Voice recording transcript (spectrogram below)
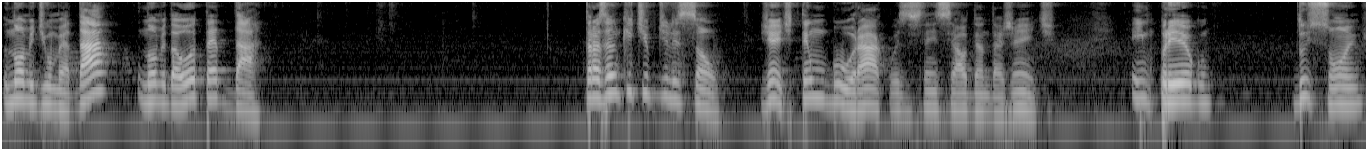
O nome de uma é Dá, o nome da outra é Dá. Trazendo que tipo de lição? Gente, tem um buraco existencial dentro da gente. Emprego, dos sonhos,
